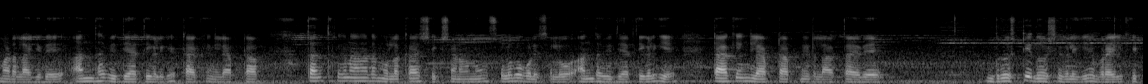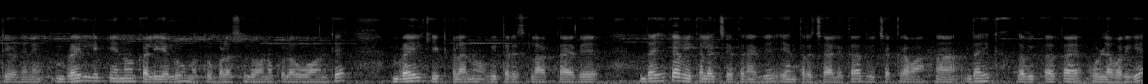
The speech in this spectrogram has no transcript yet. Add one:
ಮಾಡಲಾಗಿದೆ. ಅಂಧ ವಿದ್ಯಾರ್ಥಿಗಳಿಗೆ ಟಾಕಿಂಗ್ ಲ್ಯಾಪ್ಟಾಪ್, ತಂತ್ರಜ್ಞಾನದ ಮೂಲಕ ಶಿಕ್ಷಣವನ್ನು ಸುಲಭಗೊಳಿಸಲು ಅಂಧ ವಿದ್ಯಾರ್ಥಿಗಳಿಗೆ ಟಾಕಿಂಗ್ ಲ್ಯಾಪ್ಟಾಪ್ ನೀಡಲಾಗ್ತಾ ಇದೆ. ದೃಷ್ಟಿ ದೋಷಗಳಿಗೆ ಬ್ರೈಲ್ ಕಿಟ್ ಯೋಜನೆ. ಬ್ರೈಲ್ ಲಿಪಿಯನ್ನು ಕಲಿಯಲು ಮತ್ತು ಬಳಸಲು ಅನುಕೂಲವಾಗುವಂತೆ ಬ್ರೈಲ್ ಕಿಟ್ಗಳನ್ನು ವಿತರಿಸಲಾಗ್ತಾ ಇದೆ. ದೈಹಿಕ ವಿಕಲಚೇತನರಿಗೆ ಯಂತ್ರಚಾಲಿತ ದ್ವಿಚಕ್ರ ವಾಹನ, ದೈಹಿಕ ಅಂಗವಿಕಲತೆ ಉಳ್ಳವರಿಗೆ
